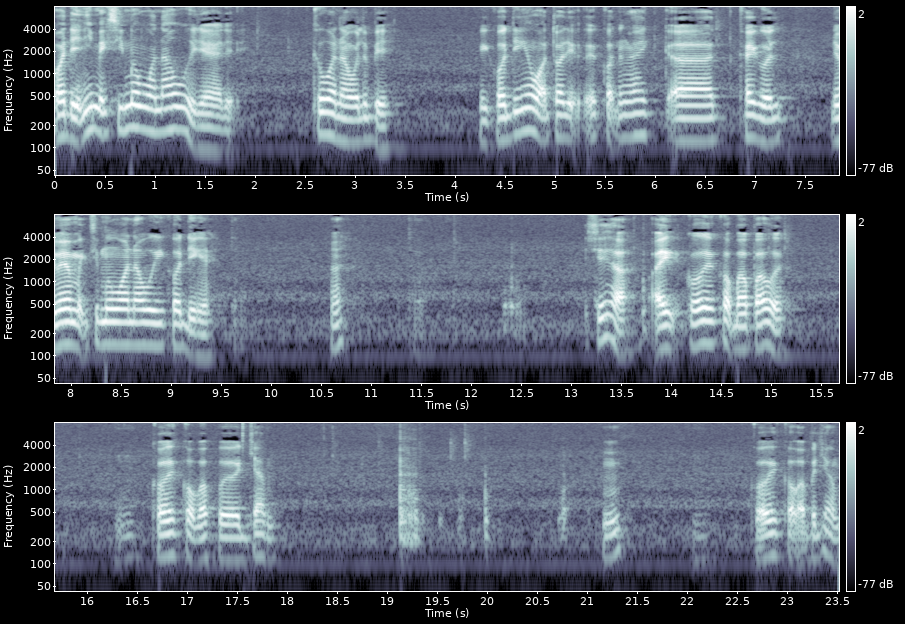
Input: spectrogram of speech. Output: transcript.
Oh adik ni maksimum one hour je adik Ke one hour lebih Recording kan waktu adik record dengan uh, Khairul Dia memang maksimum one hour recording eh Ha? Serius lah Kau record berapa hour? Kau record berapa jam? Hmm? Kau record berapa jam?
